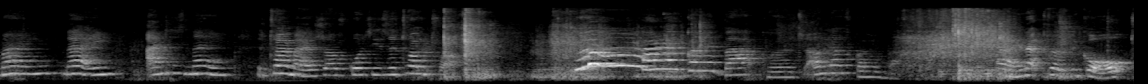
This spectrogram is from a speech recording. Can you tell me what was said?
main name and his name is Tow Mater, so of course he's a tow truck. I love going backwards. I love going backwards. Okay, next up we got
